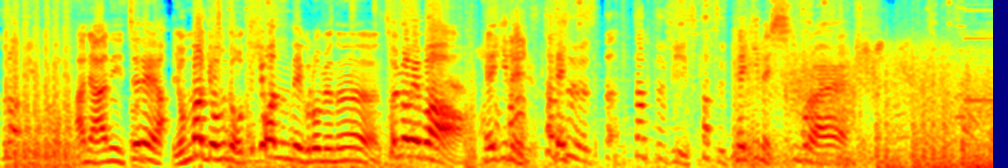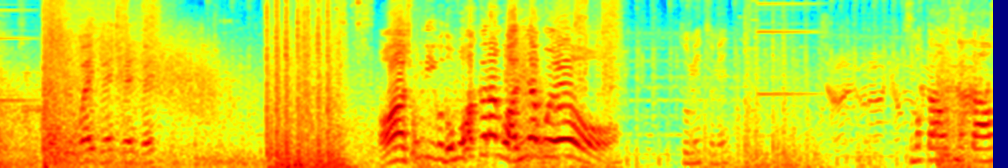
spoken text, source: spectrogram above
grab me bro。 아니 아니 쟤네 연막이 없는데 어떻게 왔는데 그러면은. 설명해봐. 핵이네. 스타 핵, 트 스타트 B 스타트 B。 핵이네 씨부랄. 웨이트 웨이트 웨이트 웨이트. 아 숑디 이거 너무 화끈한 거 아니냐고요. 투밋 투밋 스모크 다운 스모크 다운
